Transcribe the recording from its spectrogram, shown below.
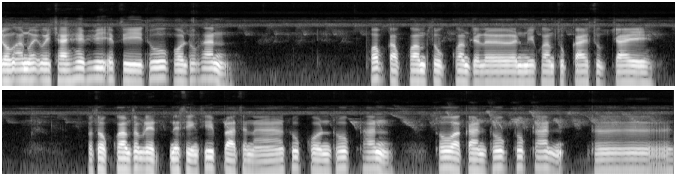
จงอำนวยอวยชัยให้พี่พี่เอฟซีทุกคนทุกท่าน พบกับความสุขความเจริญ มีความสุขกายสุขใจ ประสบความสำเร็จในสิ่งที่ปรารถนาทุกคนทุกท่าน ทั่วกันทุกทุกท่านเทิน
